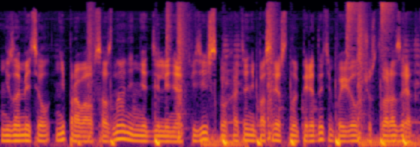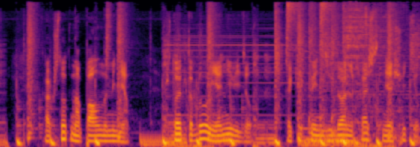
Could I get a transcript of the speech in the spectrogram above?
не заметил ни провала в сознании, ни отделения от физического, хотя непосредственно перед этим появилось чувство разрядки. Как что-то напало на меня. Что это было, я не видел. Каких-то индивидуальных качеств не ощутил.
